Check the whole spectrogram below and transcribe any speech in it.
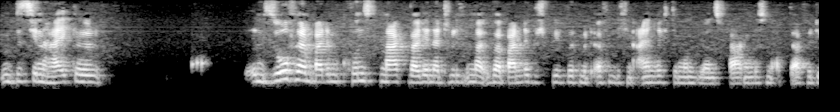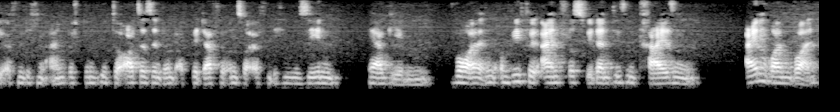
ein bisschen heikel, insofern bei dem Kunstmarkt, weil der natürlich immer über Bande gespielt wird mit öffentlichen Einrichtungen und wir uns fragen müssen, ob dafür die öffentlichen Einrichtungen gute Orte sind und ob wir dafür unsere öffentlichen Museen hergeben wollen und wie viel Einfluss wir dann diesen Kreisen einräumen wollen.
